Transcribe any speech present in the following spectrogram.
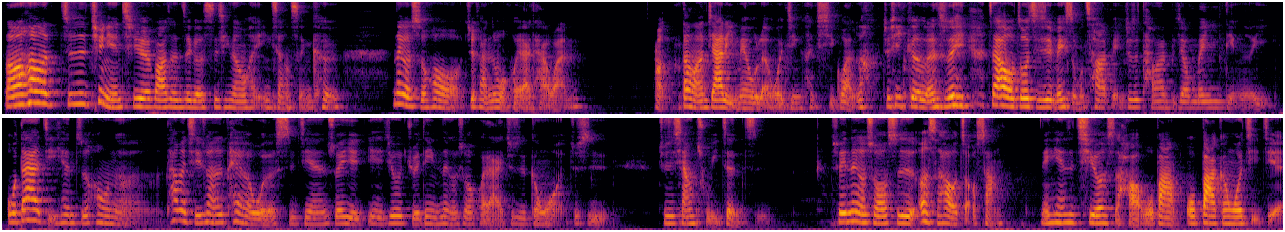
然后就是去年七月发生这个事情，让我很印象深刻。那个时候，就反正我回来台湾，啊，当然家里没有人，我已经很习惯了，就一个人，所以在澳洲其实也没什么差别，就是台湾比较闷一点而已。我待了几天之后呢，他们其实算是配合我的时间，所以也也就决定那个时候回来，就是跟我就是就是相处一阵子。所以那个时候是二十号早上。那天是七月二十号，我爸、我爸跟我姐姐，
